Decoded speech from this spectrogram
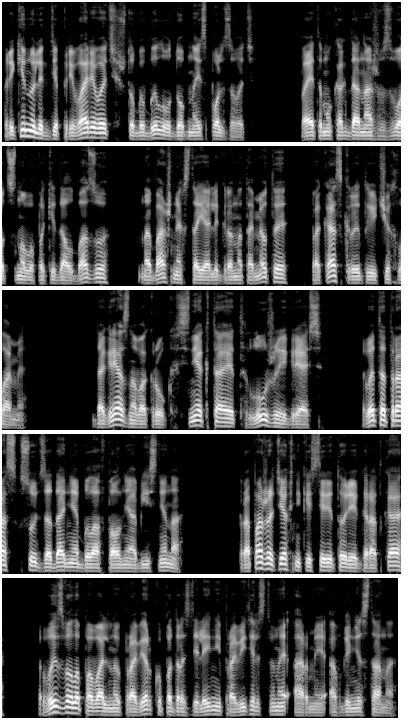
Прикинули, где приваривать, чтобы было удобно использовать. Поэтому, когда наш взвод снова покидал базу, на башнях стояли гранатометы, пока скрытые чехлами. Да грязно вокруг, снег тает, лужи и грязь. В этот раз суть задания была вполне объяснена. Пропажа техники с территории городка вызвала повальную проверку подразделений правительственной армии Афганистана.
